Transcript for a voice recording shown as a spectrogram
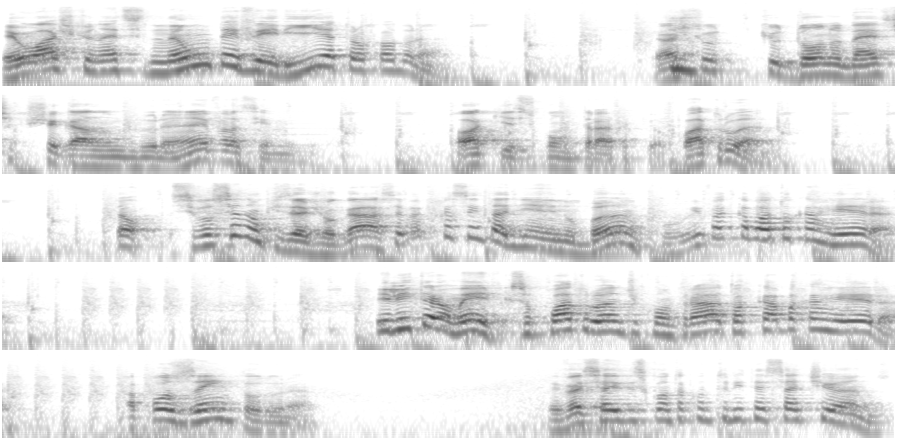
Eu acho que o Nets não deveria trocar o Durant. Eu acho que o, que o dono do Nets tinha que chegar no Durant e falar assim: ó, aqui esse contrato aqui, ó, quatro anos. Então, se você não quiser jogar, você vai ficar sentadinho ali no banco e vai acabar a tua carreira. E literalmente, porque são quatro anos de contrato, acaba a carreira. Aposenta o Duran. Ele vai sair desse contrato com 37 anos.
